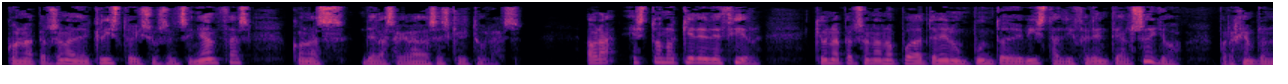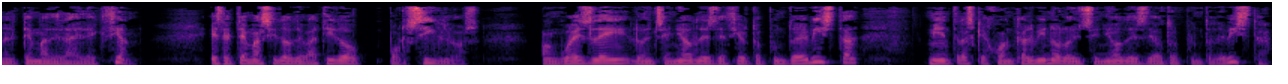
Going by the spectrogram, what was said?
con la persona de Cristo y sus enseñanzas con las de las Sagradas Escrituras. Ahora, esto no quiere decir que una persona no pueda tener un punto de vista diferente al suyo, por ejemplo, en el tema de la elección. Este tema ha sido debatido por siglos. Juan Wesley lo enseñó desde cierto punto de vista, mientras que Juan Calvino lo enseñó desde otro punto de vista.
